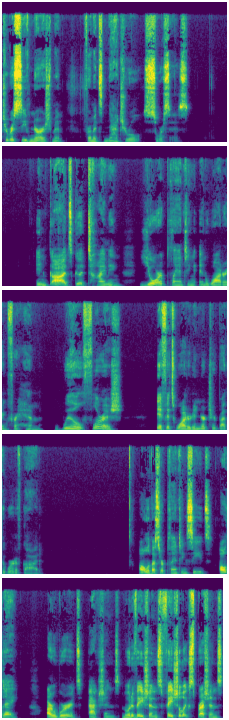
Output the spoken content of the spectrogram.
to receive nourishment from its natural sources. In God's good timing, your planting and watering for Him will flourish if it's watered and nurtured by the Word of God. All of us are planting seeds all day. Our words, actions, motivations, facial expressions,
